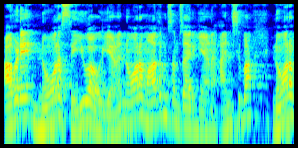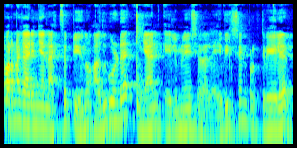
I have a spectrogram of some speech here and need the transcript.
അവിടെ നോറ സേവ് ആവുകയാണ്. നോറ മാത്രം സംസാരിക്കുകയാണ്. അൻസിബ നോറ പറഞ്ഞ കാര്യം ഞാൻ അക്സെപ്റ്റ് ചെയ്യുന്നു. അതുകൊണ്ട് ഞാൻ എലിമിനേഷൻ അല്ല എവിക്ഷൻ പ്രക്രിയയിൽ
